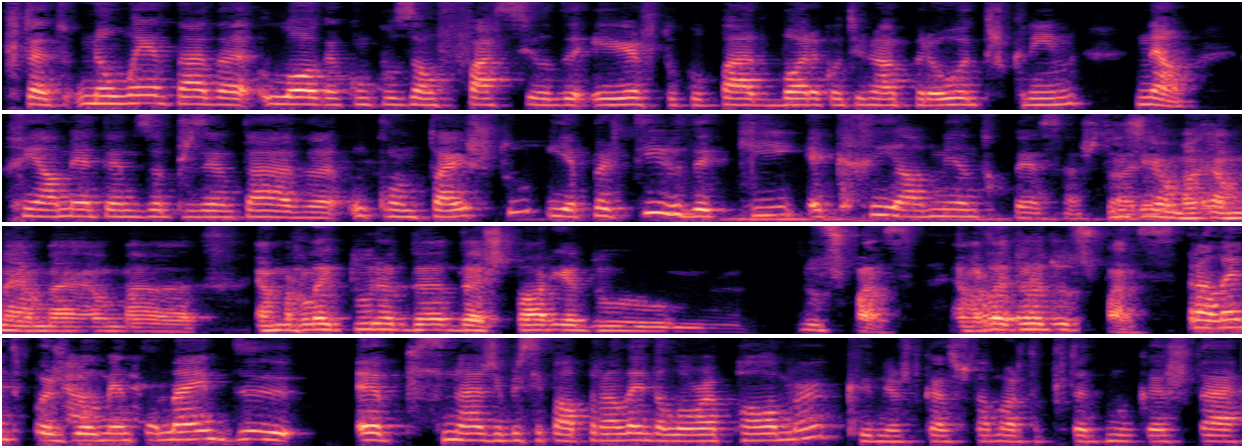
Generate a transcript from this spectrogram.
Portanto, não é dada logo a conclusão fácil de é este o culpado, bora continuar para outro crime. Não. Realmente é-nos apresentada o contexto e a partir daqui é que realmente começa a história. sim, é, uma, é, uma, é, uma, é, uma, é uma releitura da, da história do, do suspense. É uma releitura do suspense. Para além depois do elemento também de a personagem principal, para além da Laura Palmer, que neste caso está morta, portanto nunca está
